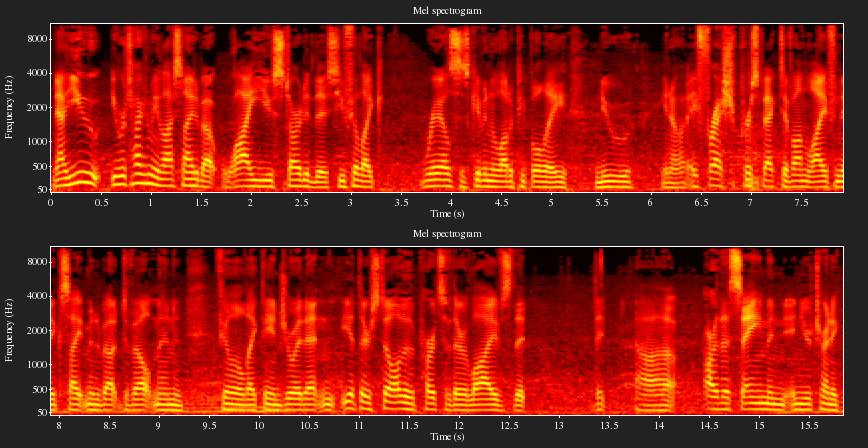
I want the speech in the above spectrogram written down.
Now, you you were talking to me last night about why you started this. You feel like Rails has given a lot of people a new, you know, a fresh perspective on life and excitement about development, and feeling like they enjoy that. And yet, there's still other parts of their lives that that uh, are the same, and, and, you're trying to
